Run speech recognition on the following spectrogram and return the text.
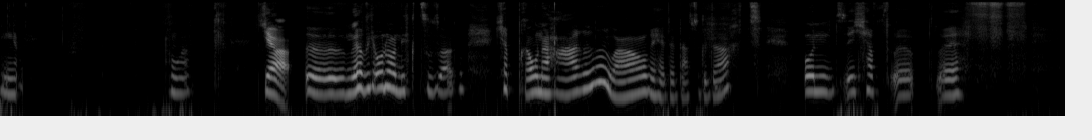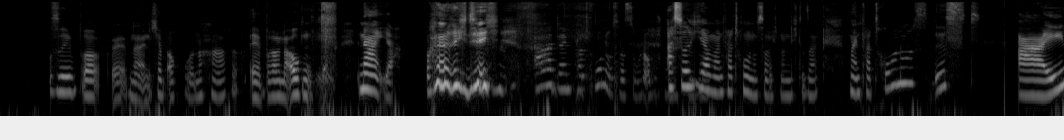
ja. Aua. Ja, äh, da habe ich auch noch nichts zu sagen. Ich habe braune Haare. Wow, wer hätte das gedacht? Und ich habe äh, Silber. Äh, nein, ich habe auch braune Haare. Äh, braune Augen. Nein, ja. Richtig. Ah, dein Patronus hast du, glaube ich, noch Achso, nicht ja, mein Patronus habe ich noch nicht gesagt. Mein Patronus ist ein.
